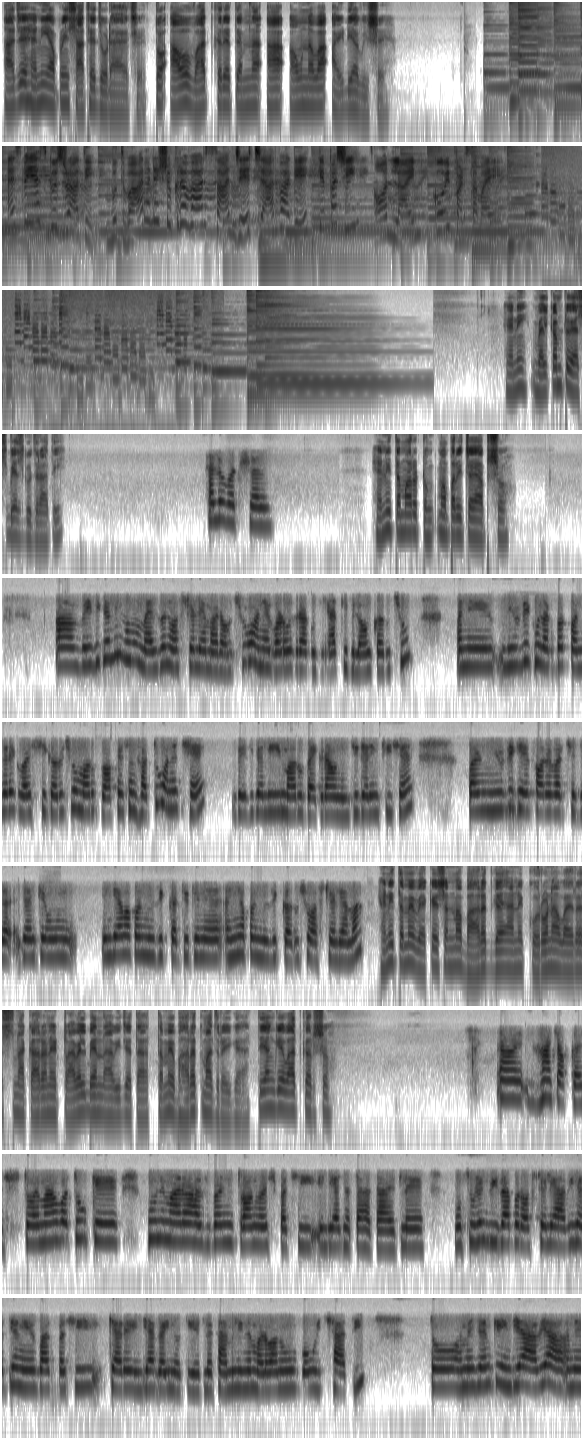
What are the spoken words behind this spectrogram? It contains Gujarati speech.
આજે હેની આપણી સાથે જોડાયા છે, તો આવો વાત કરીએ તેમના આ અવનવા આઈડિયા વિશે. SBS ગુજરાતી, બુધવાર અને શુક્રવાર સાંજે ચાર વાગે કે પછી ઓનલાઈન કોઈ પણ સમયે. Heni welcome to SBS Gujarati. Hello Vatsal. Heni તમારો ટૂંકમાં પરિચય આપશો? બેઝિકલી હું મેલબર્ન ઓસ્ટ્રેલિયામાં રહું છું અને વડોદરા ગુજરાતથી બિલોંગ કરું છું. અને મ્યુઝિક હું લગભગ પંદરેક વર્ષથી કરું છું. મારું પ્રોફેશન હતું અને છે. બેઝિકલી મારું બેકગ્રાઉન્ડ એન્જિનિયરિંગથી છે. પણ મ્યુઝિક એ ફોરેવર છે. જેમ કે હું ઇન્ડિયામાં પણ મ્યુઝિક કરતી હતી ને અહીંયા પણ મ્યુઝિક કરું છું ઓસ્ટ્રેલિયામાં. હેની તમે વેકેશનમાં ભારત ગયા અને કોરોના વાયરસના કારણે ટ્રાવેલ બેન આવી જતા તમે ભારતમાં જ રહી ગયા. તે અંગે વાત કરશો? હા ચોક્કસ. તો એમાં એવું હતું કે હું ને મારા હસબન્ડ ત્રણ વર્ષ પછી ઇન્ડિયા જતા હતા. એટલે હું સ્ટુડન્ટ વિઝા પર ઓસ્ટ્રેલિયા આવી હતી અને એ બાદ પછી ક્યારે ઇન્ડિયા ગઈ નહોતી. એટલે ફેમિલીને મળવાનું બહુ ઈચ્છા હતી. તો અમે જેમ કે ઇન્ડિયા આવ્યા અને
